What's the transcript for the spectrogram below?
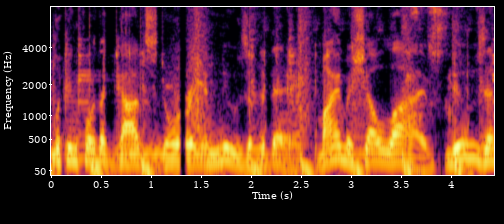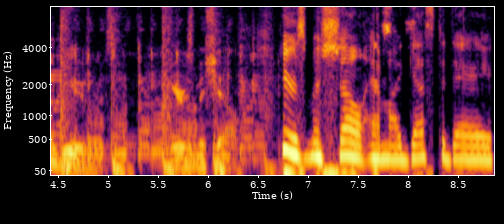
looking for the God story and news of the day. My Michelle Live News and Views. Here's Michelle. Here's Michelle and my guest today,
